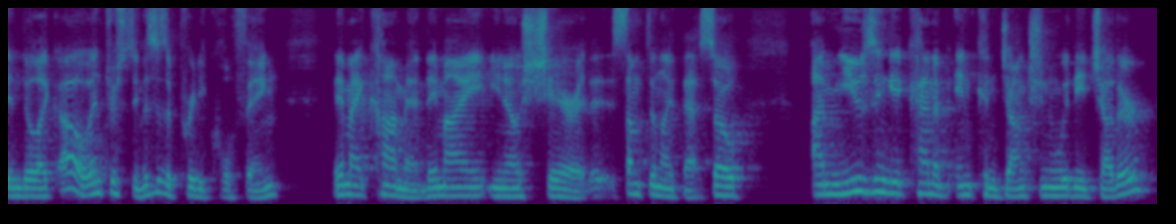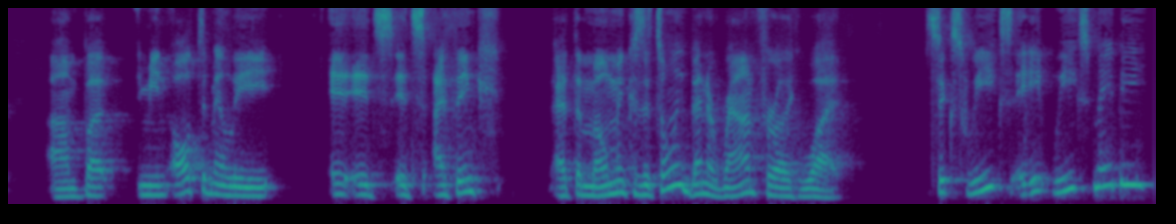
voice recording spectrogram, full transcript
and they're like, oh, interesting. This is a pretty cool thing. They might comment, they might, you know, share it, something like that. So I'm using it kind of in conjunction with each other. Um, but I mean, ultimately, it, it's, it's, I think at the moment, because it's only been around for like what, six weeks, eight weeks, maybe?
